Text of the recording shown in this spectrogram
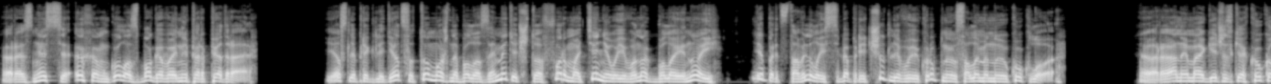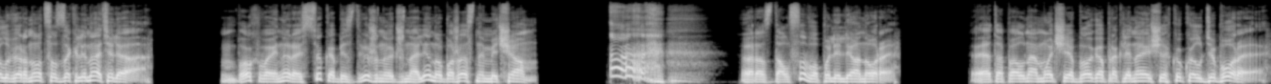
Разнесся эхом голос бога войны Перпедра. Если приглядеться, то можно было заметить, что форма теневой его ног была иной и представляла из себя причудливую крупную соломенную куклу. «Раны магических кукол вернутся с заклинателя!» Бог войны растёк обездвиженную Джиналену божественным мечом. «Ах!» — раздался вопль Леоноры. «Это полномочия бога проклинающих кукол Дебора.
